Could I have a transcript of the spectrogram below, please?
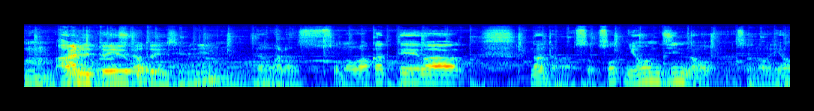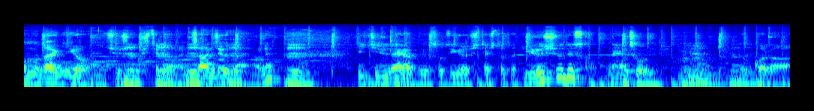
うんあるという思ことですよね。うん、だからその若手はなんだろうなそそ日本人のその日本の大企業に就職してるようなうん2 3 0代のねうん。一流大学で卒業した人たち優秀ですからね、そうですよね。うん、だからあの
